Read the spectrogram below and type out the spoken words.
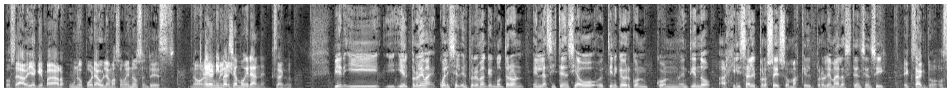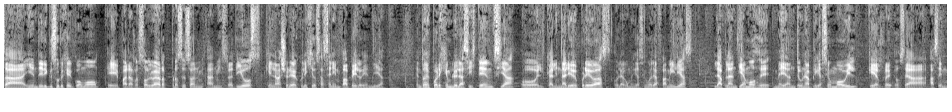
o sea, había que pagar uno por aula más o menos, entonces no. no Era una inversión muy grande. Exacto. Bien, y, el problema, ¿cuál es el, problema que encontraron en la asistencia o, tiene que ver con, entiendo, agilizar el proceso más que el problema de la asistencia en sí? Exacto, o sea, Identitic surge como eh, para resolver procesos admi- administrativos que en la mayoría de los colegios se hacen en papel hoy en día. Entonces, por ejemplo, la asistencia o el calendario de pruebas o la comunicación con las familias la planteamos mediante una aplicación móvil que, o sea, hacen,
